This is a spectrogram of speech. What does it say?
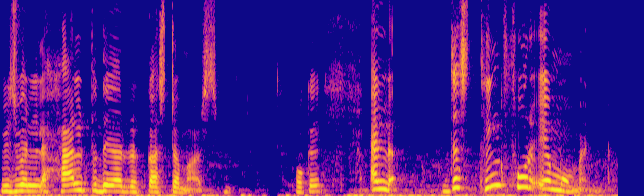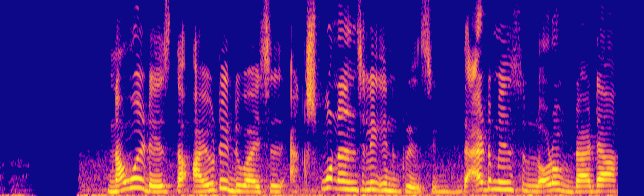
which will help their customers. Okay? And just think for a moment. Nowadays the iot devices exponentially increasing. That means a lot of data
